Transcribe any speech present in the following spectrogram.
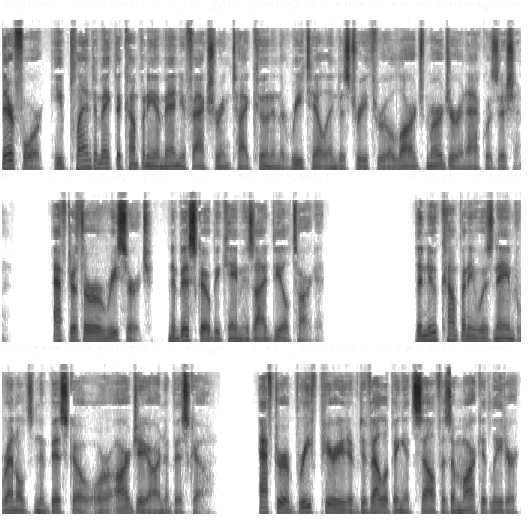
Therefore, he planned to make the company a manufacturing tycoon in the retail industry through a large merger and acquisition. After thorough research, Nabisco became his ideal target. The new company was named Reynolds Nabisco or RJR Nabisco. After a brief period of developing itself as a market leader,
